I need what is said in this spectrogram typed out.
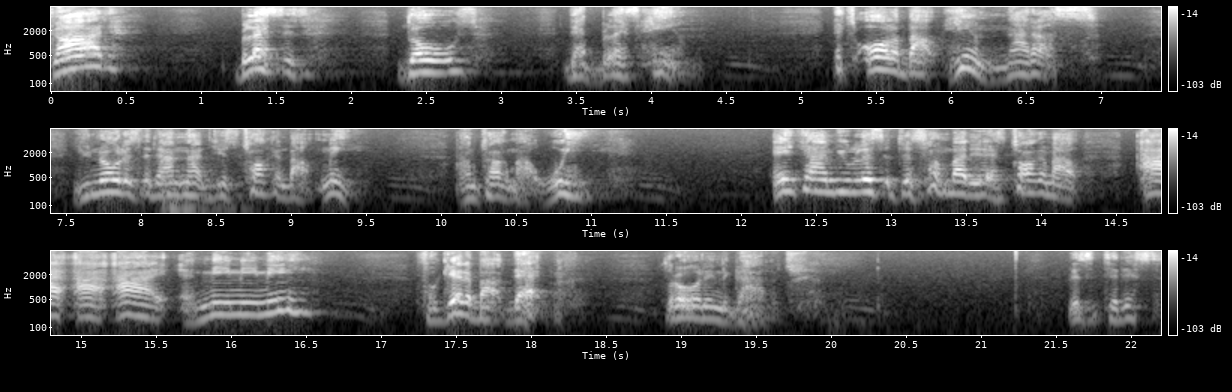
God blesses those that bless him. It's all about him, not us. You notice that I'm not just talking about me. I'm talking about we. Anytime you listen to somebody that's talking about I, I, I, and me, me, me, forget about that. Throw it in the garbage. Listen to this.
